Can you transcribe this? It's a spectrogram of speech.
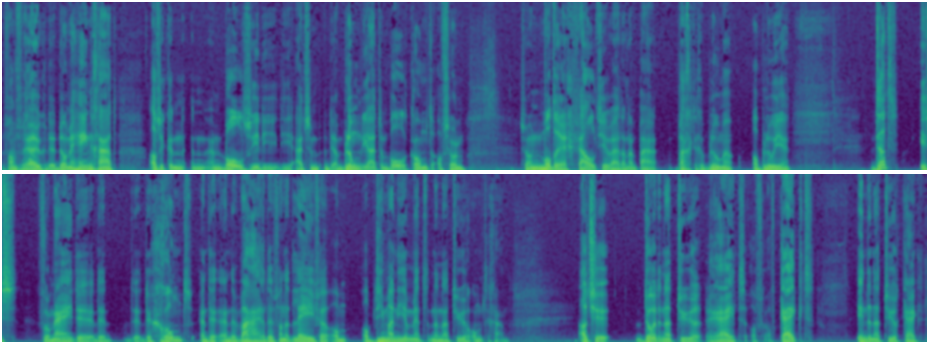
van vreugde door me heen gaat... als ik een, een, een bol zie, die, die uit een bloem die uit een bol komt... of zo'n zo'n modderig veldje waar dan een paar prachtige bloemen op bloeien. Dat is voor mij de, de, de, de grond en de, en de waarde van het leven... om op die manier met de natuur om te gaan. Als je door de natuur rijdt of, of kijkt, in de natuur kijkt...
